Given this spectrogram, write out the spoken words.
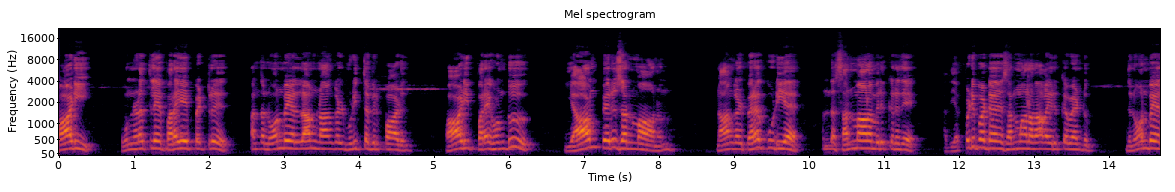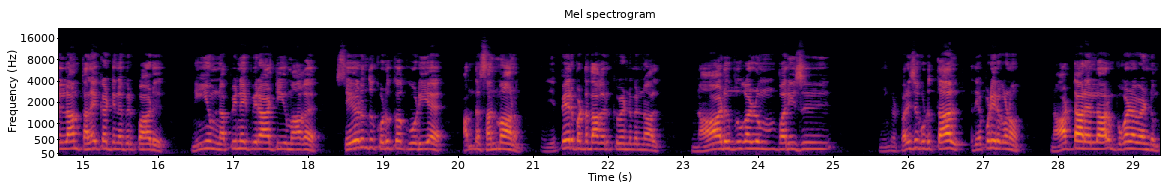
பாடி உன்னிடத்திலே பறையை பெற்று அந்த நோன்பையெல்லாம் நாங்கள் முடித்த பிற்பாடு பாடி பறைகொண்டு யாம் பெரு சன்மானம்? நாங்கள் பெறக்கூடிய அந்த சன்மானம் இருக்கிறதே. அது எப்படிப்பட்ட சன்மானமாக இருக்க வேண்டும்? இந்த நோன்பை எல்லாம் தலை கட்டின பிற்பாடு நீயும் நப்பினை பிராட்டியுமாக சேர்ந்து கொடுக்கக்கூடிய அந்த சன்மானம் அது எப்பேற்பட்டதாக இருக்க வேண்டுமென்றால் நாடு புகழும் பரிசு. நீங்கள் பரிசு கொடுத்தால் அது எப்படி இருக்கணும்? நாட்டார் எல்லாரும் புகழ வேண்டும்.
